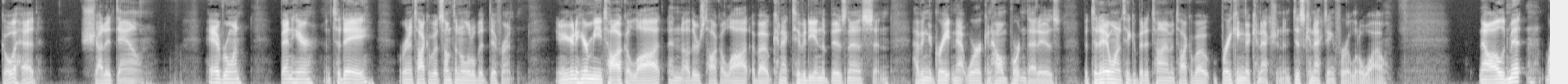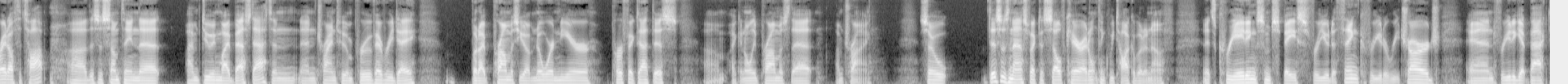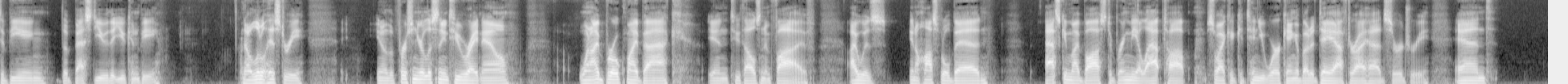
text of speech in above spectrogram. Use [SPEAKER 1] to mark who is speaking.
[SPEAKER 1] go ahead, shut it down. Hey everyone, Ben here, and today we're going to talk about something a little bit different. You're going to hear me talk a lot and others talk a lot about connectivity in the business and having a great network and how important that is. But today I want to take a bit of time and talk about breaking the connection and disconnecting for a little while. Now, I'll admit right off the top, uh, this is something that I'm doing my best at and, and trying to improve every day. But I promise you, I'm nowhere near perfect at this. Um, I can only promise that I'm trying. So, this is an aspect of self care I don't think we talk about enough. And it's creating some space for you to think, for you to recharge, and for you to get back to being the best you that you can be. Now, a little history. You know, the person you're listening to right now, when I broke my back in 2005, I was in a hospital bed asking my boss to bring me a laptop so I could continue working about a day after I had surgery. And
